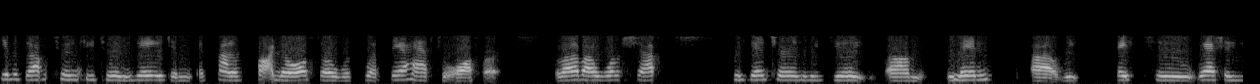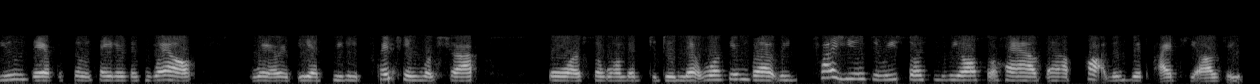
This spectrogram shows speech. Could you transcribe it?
gives us the opportunity to engage and, and kind of partner also with what they have to offer. A lot of our workshops presenters. We do um, Lynn. Uh, we face to we actually use their facilitators as well, where it be a 3D printing workshop or someone that to do networking. But we try to use the resources we also have are partners with ITology.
